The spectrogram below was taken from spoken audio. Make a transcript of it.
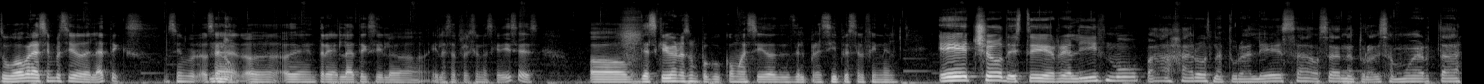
¿tu obra siempre ha sido de látex? Siempre, o sea, No. o- o de entre el látex y, lo, y las abstracciones que dices. O descríbenos un poco cómo ha sido desde el principio hasta el final. He hecho de este realismo, pájaros, naturaleza, o sea, naturaleza muerta,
